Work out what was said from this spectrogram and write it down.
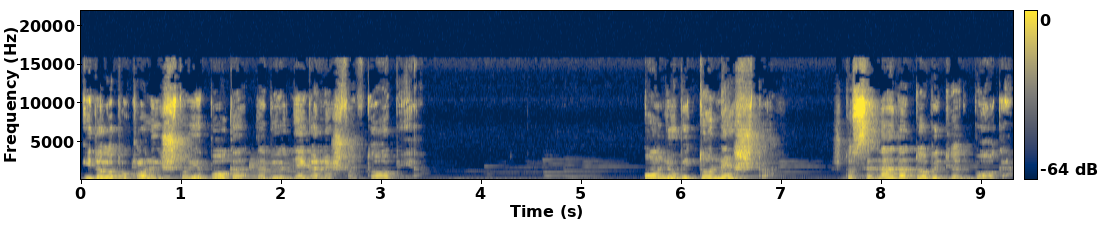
Idolopoklonik štuje Boga da bi od njega nešto dobio. On ljubi to nešto što se nada dobiti od Boga.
